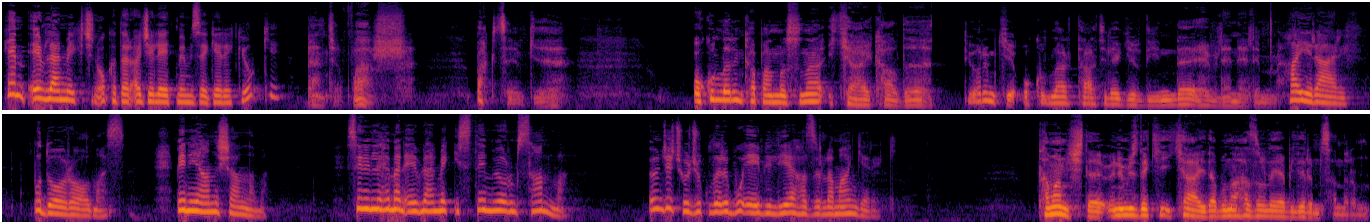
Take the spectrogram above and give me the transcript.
Hem evlenmek için o kadar acele etmemize gerek yok ki. Bence var. Bak Sevgi. Okulların kapanmasına iki ay kaldı. Diyorum ki okullar tatile girdiğinde evlenelim. Hayır Arif. Bu doğru olmaz. Beni yanlış anlama. Seninle hemen evlenmek istemiyorum sanma. Önce çocukları bu evliliğe hazırlaman gerek. Tamam işte önümüzdeki iki ayda buna hazırlayabilirim sanırım.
